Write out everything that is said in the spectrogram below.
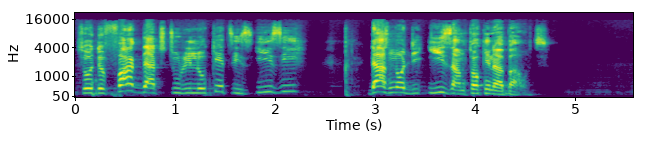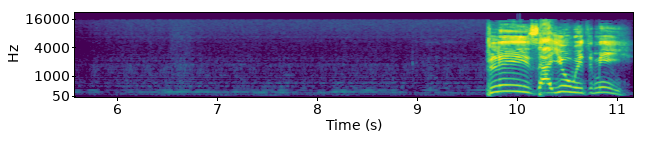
So the fact that to relocate is easy, that's not the ease I'm talking about. Please, are you with me?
